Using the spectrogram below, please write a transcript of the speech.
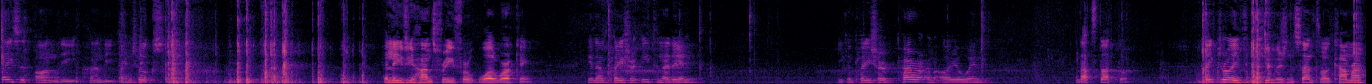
place it on the handy hinge hooks it leaves you hands free for while working. You then place your Ethernet in. You can place your power and I/O in, and that's that done. Take your IQinVision Sentinel camera,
